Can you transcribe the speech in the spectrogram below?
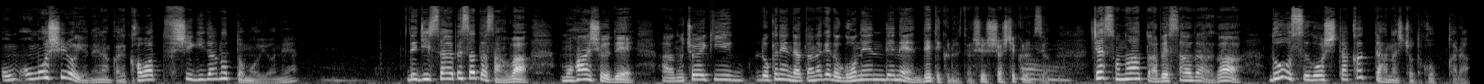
お、面白いよね。なんかね、変わっ、不思議だなと思うよね。で、実際安倍貞さんは、模範囚で、あの、懲役6年だったんだけど、5年でね、出てくるんですよ。出所してくるんですよ。うんうんじゃあ、その後安倍貞が、どう過ごしたかって話、ちょっとここから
